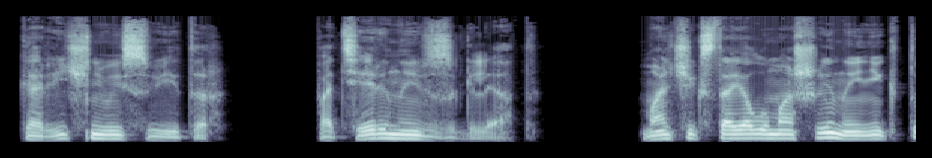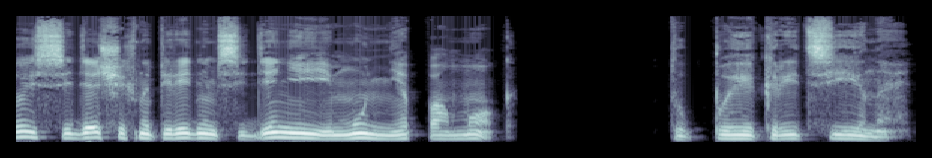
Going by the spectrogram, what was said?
коричневый свитер, потерянный взгляд. Мальчик стоял у машины, и никто из сидящих на переднем сиденье ему не помог. Тупые кретины.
